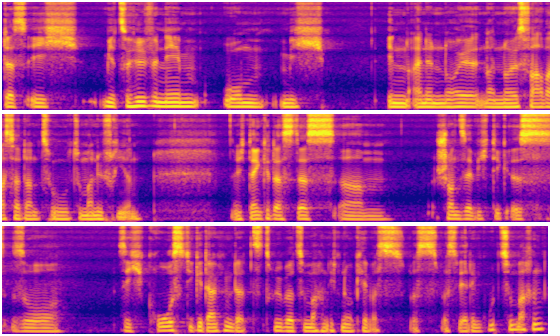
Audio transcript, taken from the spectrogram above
das ich mir zur Hilfe nehme, um mich in, eine neue, in ein neues Fahrwasser dann zu, zu manövrieren. Ich denke, dass das ähm, schon sehr wichtig ist, so sich groß die Gedanken darüber zu machen, nicht nur, okay, was, was, was wäre denn gut zu machen,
